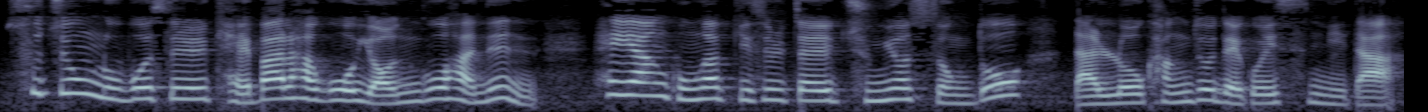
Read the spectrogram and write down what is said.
수중 로봇을 개발하고 연구하는 해양 공학 기술자의 중요성도 날로 강조되고 있습니다.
